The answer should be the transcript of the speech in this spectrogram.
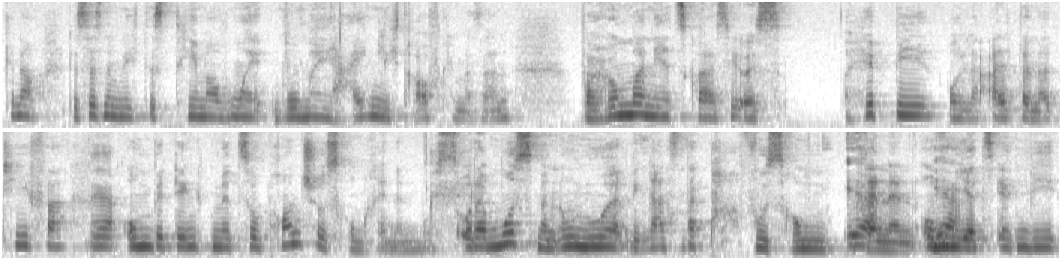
Genau. Das ist nämlich das Thema, wo wir, wo wir ja eigentlich draufgekommen sind. Warum man jetzt quasi als Hippie oder Alternativer Ja. unbedingt mit so Ponchos rumrennen muss. Oder muss man nur, nur den ganzen Tag barfuß rumrennen, um ja. jetzt irgendwie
